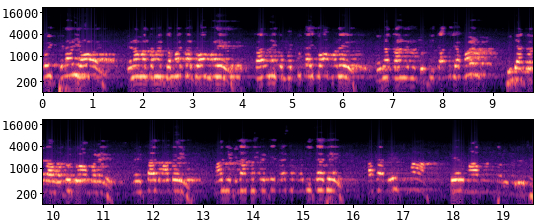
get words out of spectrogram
કોઈ ખેલાડી હોય, એનામાં તમે ચમત્કાર જોવા મળે, શારીરિક મજબૂતાઈ જોવા મળે, એના કારણે એનું બુદ્ધિ ચાતુર્ય પણ બીજા કરતા વધુ જોવા મળે. એટલા જ માટે માનનીય પ્રધાનમંત્રી શ્રી નરેન્દ્ર મોદી સાહેબે આખા દેશમાં તેલ મહાકુંભ શરૂ કર્યું છે.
